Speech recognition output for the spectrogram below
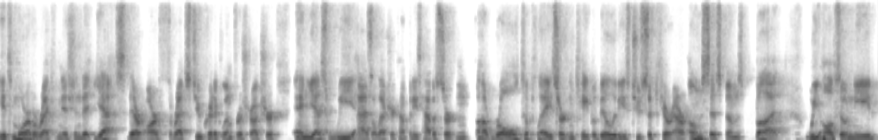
It's more of a recognition that, yes, there are threats to critical infrastructure. And yes, we as electric companies have a certain uh, role to play, certain capabilities to secure our own systems, but we also need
